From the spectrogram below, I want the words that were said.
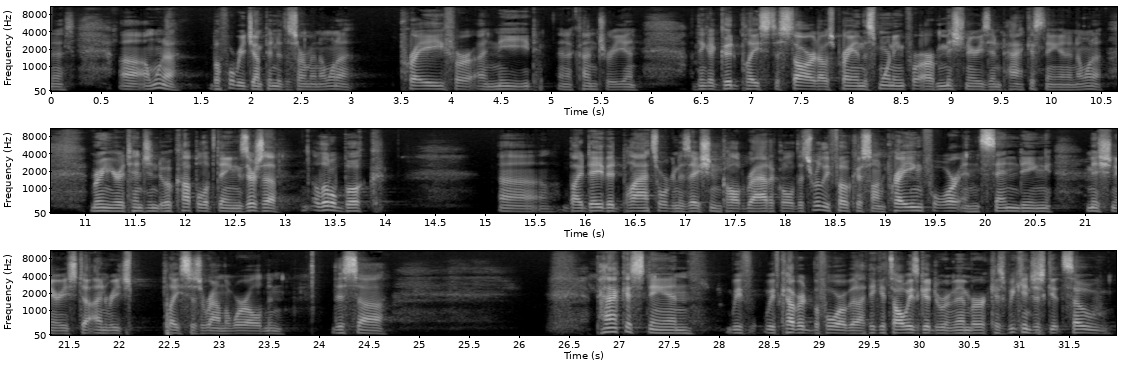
this. Uh, I want to, before we jump into the sermon, I want to pray for a need in a country. And I think a good place to start, I was praying this morning for our missionaries in Pakistan, and I want to bring your attention to a couple of things. There's a, a little book uh, by David Platt's organization called Radical that's really focused on praying for and sending missionaries to unreached places around the world. And this uh, Pakistan, we've we've covered before, but I think it's always good to remember because we can just get so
